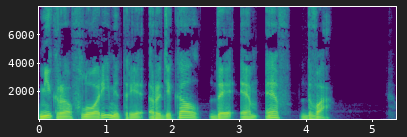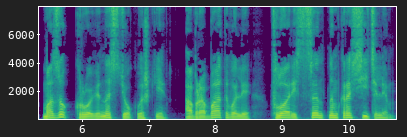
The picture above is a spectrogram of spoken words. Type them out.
микрофлуориметре радикал ДМФ-2. Мазок крови на стеклышке обрабатывали флуоресцентным красителем,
